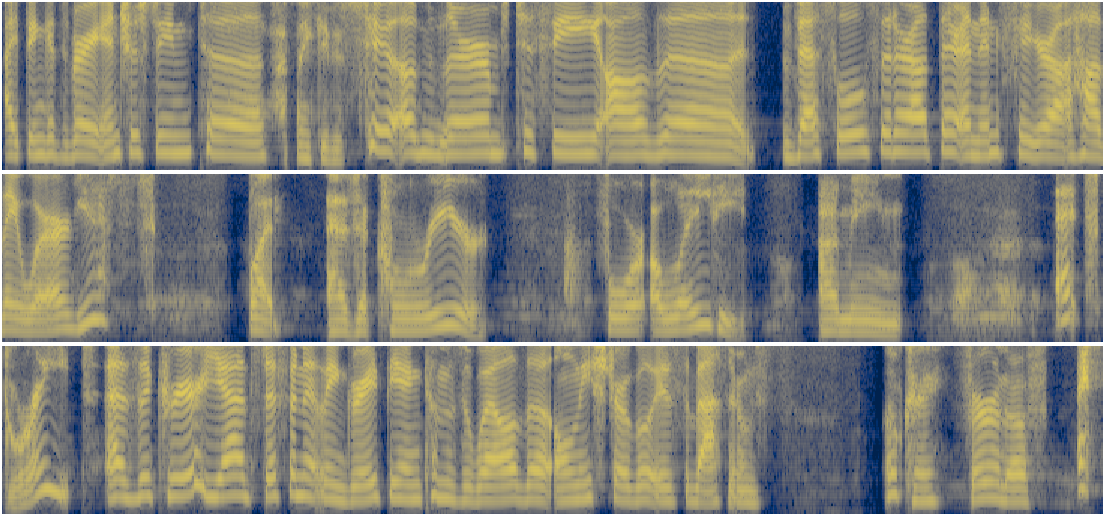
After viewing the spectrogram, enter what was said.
I think it's very interesting to oh, I think it is. to observe to see all the vessels that are out there and then figure out how they work. Yes. But as a career for a lady, I mean, that's great. As a career, yeah, it's definitely great. The income's well. The only struggle is the bathroom. Okay, fair enough.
